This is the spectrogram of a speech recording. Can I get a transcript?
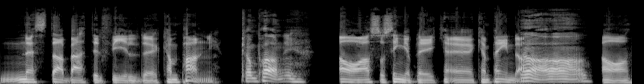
nästa Battlefield-kampanj. Kampanj? Ja, alltså single play-kampanj. Ja. ja.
